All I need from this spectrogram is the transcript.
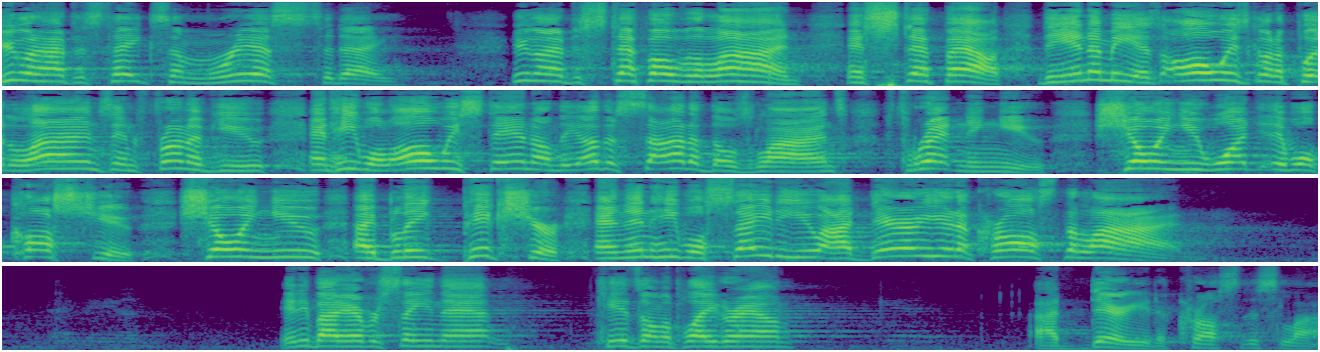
You're going to have to take some risks today. You're going to have to step over the line and step out. The enemy is always going to put lines in front of you, and he will always stand on the other side of those lines, threatening you, showing you what it will cost you, showing you a bleak picture. And then he will say to you, I dare you to cross the line. Anybody ever seen that? Kids on the playground? I dare you to cross this line.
